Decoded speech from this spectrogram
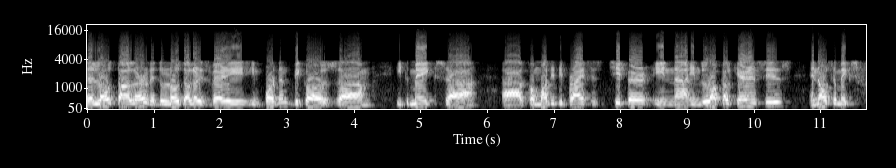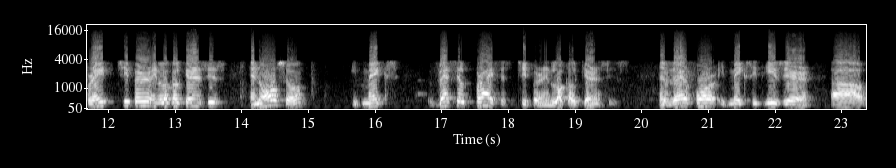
the low dollar. The low dollar is very important because um, it makes uh, uh, commodity prices cheaper in uh, in local currencies, and also makes freight cheaper in local currencies, and also it makes vessel prices cheaper in local currencies, and therefore it makes it easier uh,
